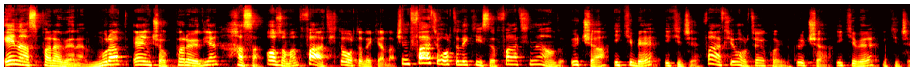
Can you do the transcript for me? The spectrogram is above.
en az para veren Murat, en çok para ödeyen Hasan. O zaman Fatih de ortadaki adam. Şimdi Fatih ortadaki ise Fatih ne aldı? 3A, 2B, 2C. Fatih ortaya koydu. 3A, 2B, 2C.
